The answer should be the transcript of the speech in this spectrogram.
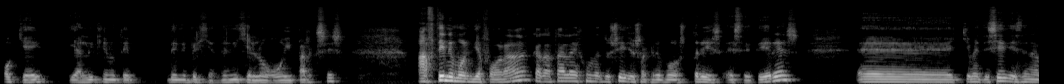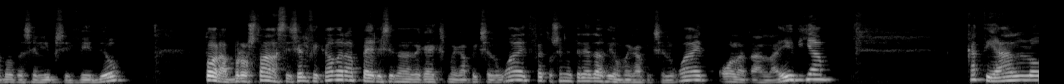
OK, okay, η αλήθεια είναι ότι δεν υπήρχε, δεν είχε λόγο ύπαρξης. Αυτή είναι η μόνη διαφορά. Κατά τα άλλα έχουν τους ίδιους ακριβώς τρεις αισθητήρες ε, και με τις ίδιες δυνατότητες σε λήψη βίντεο. Τώρα μπροστά στη selfie κάμερα πέρυσι ήταν 16 MP wide, φέτος είναι 32 MP wide, όλα τα άλλα ίδια. Κάτι άλλο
